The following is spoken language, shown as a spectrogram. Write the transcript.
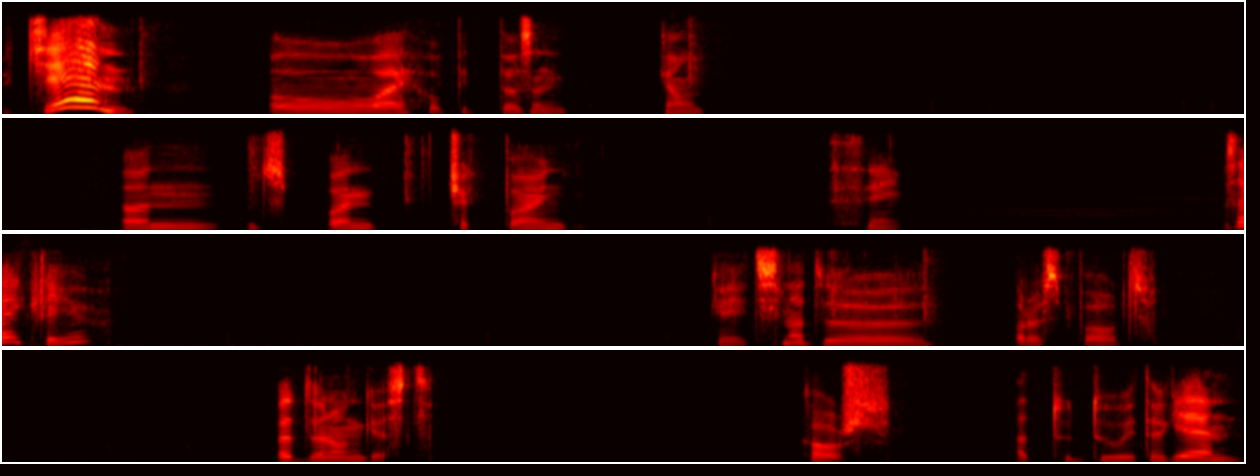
Again. Oh, I hope it doesn't count. Unspawn checkpoint thing. Was I clear? Okay, it's not the hardest part, but the longest. Of course, had to do it again.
